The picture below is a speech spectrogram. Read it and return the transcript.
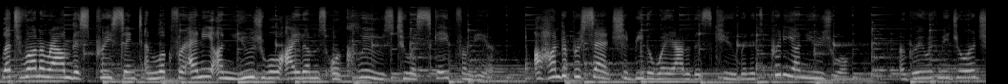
Let's run around this precinct and look for any unusual items or clues to escape from here. 100% should be the way out of this cube, and it's pretty unusual. Agree with me, George?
